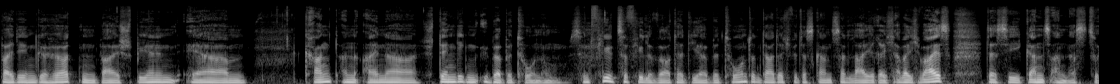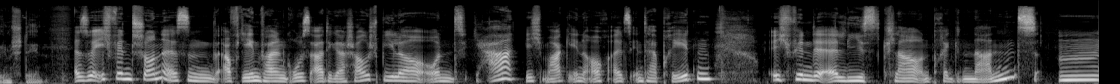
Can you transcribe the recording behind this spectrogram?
bei den gehörten Beispielen, er krankt an einer ständigen Überbetonung. Es sind viel zu viele Wörter, die er betont und dadurch wird das Ganze leirig. Aber ich weiß, dass Sie ganz anders zu ihm stehen. Also ich finde schon, er ist ein, auf jeden Fall ein großartiger Schauspieler und ja, ich mag ihn auch als Interpreten. Ich finde, er liest klar und prägnant, mm,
